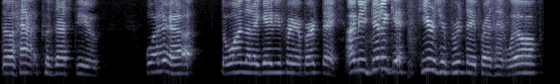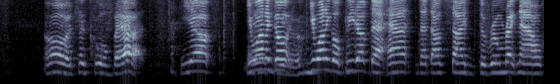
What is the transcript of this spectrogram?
The hat possessed you. What hat? The one that I gave you for your birthday. I mean, didn't get. Here's your birthday present, Will. Oh, it's a cool bat. Yep. You Thank want to go? you. You, want to go beat up that hat that's outside the room right now?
